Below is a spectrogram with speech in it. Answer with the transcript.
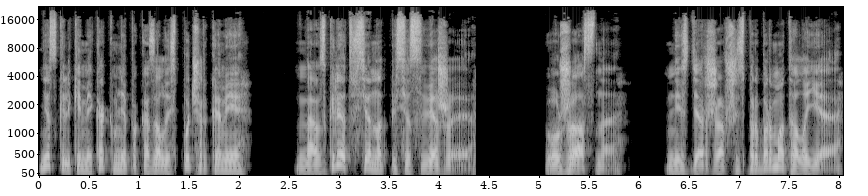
несколькими, как мне показалось, почерками. На взгляд все надписи свежие. Ужасно. Не сдержавшись, пробормотала я.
